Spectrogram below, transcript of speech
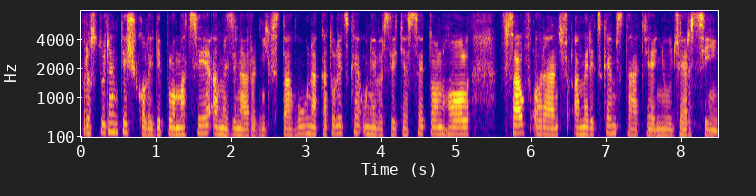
pro studenty školy diplomacie a mezinárodních vztahů na Katolické univerzitě Seton Hall v South Orange v americkém státě New Jersey.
